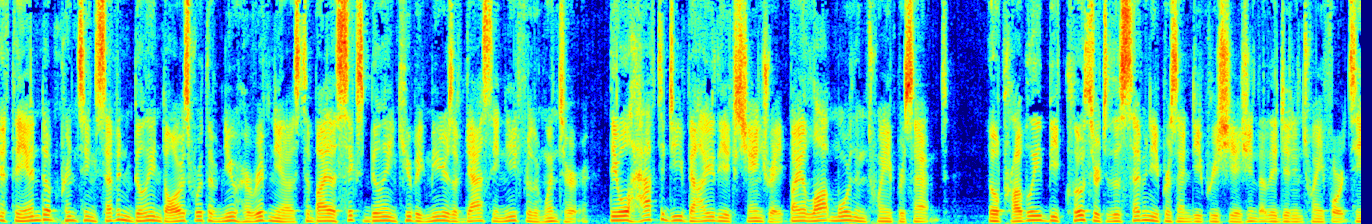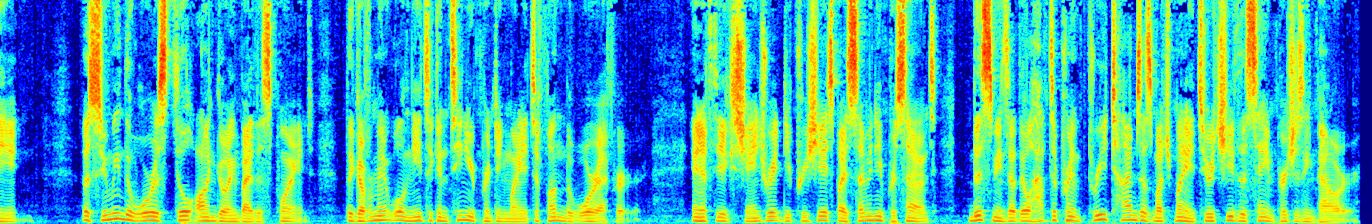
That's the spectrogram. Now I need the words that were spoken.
If they end up printing $7 billion worth of new hryvnias to buy the 6 billion cubic meters of gas they need for the winter, they will have to devalue the exchange rate by a lot more than 20%. It'll probably be closer to the 70% depreciation that they did in 2014. Assuming the war is still ongoing by this point, the government will need to continue printing money to fund the war effort and if the exchange rate depreciates by 70%, this means that they'll have to print three times as much money to achieve the same purchasing power.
